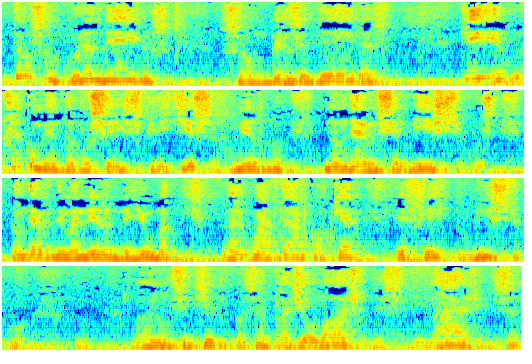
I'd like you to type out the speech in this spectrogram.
Então são curandeiros, são benzedeiras, que eu recomendo a vocês, espiritistas, mesmo não devem ser místicos, não devem de maneira nenhuma né, guardar qualquer efeito místico num sentido, por exemplo, geológico dessas imagens, né?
